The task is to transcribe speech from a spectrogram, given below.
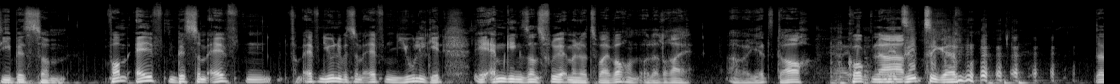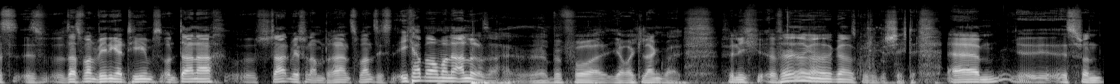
die bis zum vom 11. bis zum 11. vom 11. Juni bis zum 11. Juli geht. EM ging sonst früher immer nur zwei Wochen oder drei. Aber jetzt doch. Guck nach. In den 70ern. Das, ist, das waren weniger Teams und danach starten wir schon am 23. Ich habe noch mal eine andere Sache, äh, bevor ihr euch langweilt. Finde ich, äh, find eine ganz gute Geschichte. Ähm, ist schon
